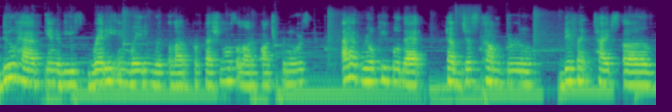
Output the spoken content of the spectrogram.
do have interviews ready and waiting with a lot of professionals, a lot of entrepreneurs, I have real people that have just come through different types of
